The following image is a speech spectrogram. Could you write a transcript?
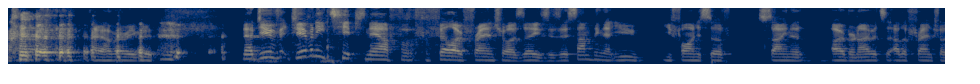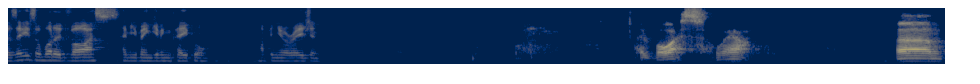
they are very good. Now, do you have, do you have any tips now for, for fellow franchisees? Is there something that you you find yourself saying that over and over to other franchisees, or what advice have you been giving people up in your region? Advice, wow. Um,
